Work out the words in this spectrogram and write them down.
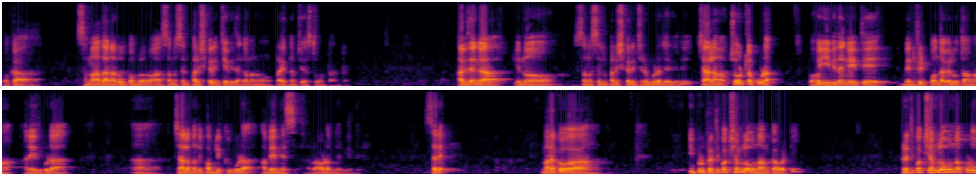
ఒక సమాధాన రూపంలోనో ఆ సమస్యను పరిష్కరించే విధంగా మనము ప్రయత్నం చేస్తూ ఉంటాం ఆ విధంగా ఎన్నో సమస్యలను పరిష్కరించడం కూడా జరిగింది. చాలా చోట్ల కూడా ఓహో ఈ విధంగా అయితే బెనిఫిట్ పొందగలుగుతామా అనేది కూడా చాలామంది పబ్లిక్ కూడా అవేర్నెస్ రావడం జరిగింది. సరే మనకు ఇప్పుడు ప్రతిపక్షంలో ఉన్నాం కాబట్టి ప్రతిపక్షంలో ఉన్నప్పుడు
